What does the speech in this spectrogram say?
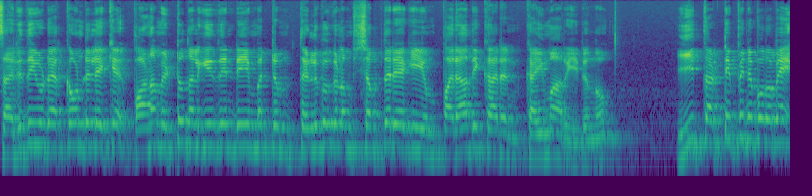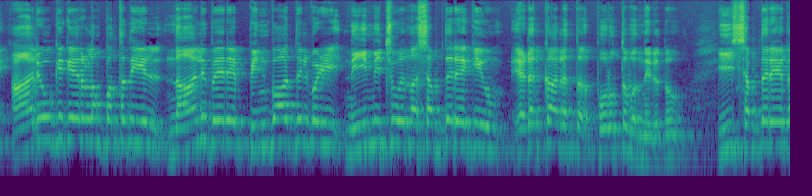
സരിതയുടെ അക്കൗണ്ടിലേക്ക് പണം ഇട്ടു നൽകിയതിന്റെയും മറ്റും തെളിവുകളും ശബ്ദരേഖയും പരാതിക്കാരൻ കൈമാറിയിരുന്നു. ഈ തട്ടിപ്പിന് പുറമെ ആരോഗ്യ കേരളം പദ്ധതിയിൽ നാലു പേരെ പിൻവാതിൽ വഴി നിയമിച്ചുവെന്ന ശബ്ദരേഖയും ഇടക്കാലത്ത് പുറത്തു വന്നിരുന്നു. ഈ ശബ്ദരേഖ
